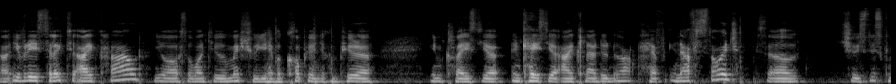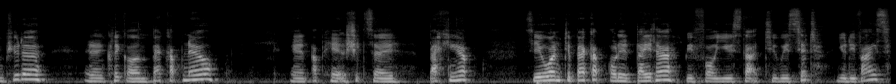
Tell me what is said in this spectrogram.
Uh, if it is selected iCloud you also want to make sure you have a copy on your computer in case your in case your iCloud do not have enough storage. So choose this computer and then click on backup now. And up here it should say backing up. So you want to back up all your data before you start to reset your device.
